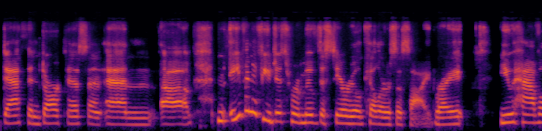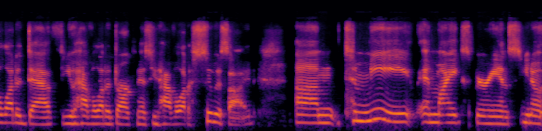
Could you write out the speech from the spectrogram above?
death and darkness, and and um, even if you just remove the serial killers aside, right? You have a lot of death, you have a lot of darkness, you have a lot of suicide. Um, to me, in my experience, you know,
